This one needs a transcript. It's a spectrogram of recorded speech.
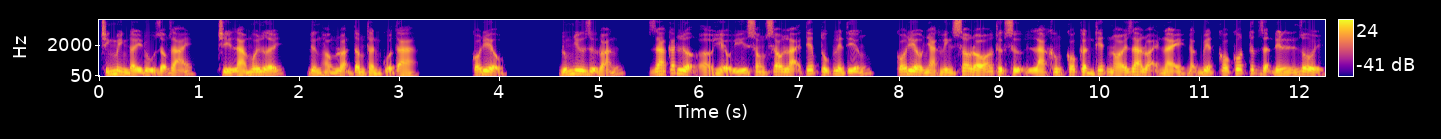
chính mình đầy đủ rộng rãi chỉ là môi lưỡi đừng hòng loạn tâm thần của ta. Có điều đúng như dự đoán gia cát lượng ở hiểu ý song sau lại tiếp tục lên tiếng có điều nhạc huynh sau đó thực sự là không có cần thiết nói ra loại này đặc biệt có cốt tức giận đến, đến rồi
